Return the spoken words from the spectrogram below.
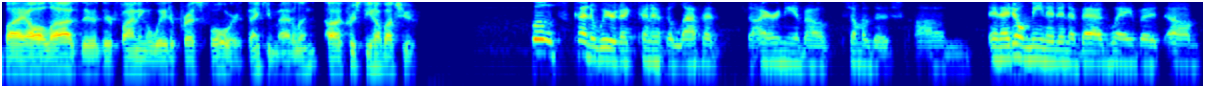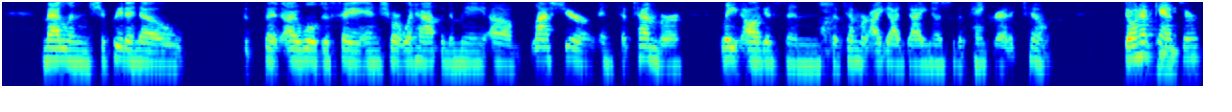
by all odds, they're they're finding a way to press forward. Thank you, Madeleine. Uh, Christie, how about you? Well, it's kind of weird. I kind of have to laugh at the irony about some of this. Um, and I don't mean it in a bad way, but um, Madeleine and Shequeta know, but I will just say in short what happened to me. Um, last year in September, late August and September, I got diagnosed with a pancreatic tumor. Don't have cancer,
